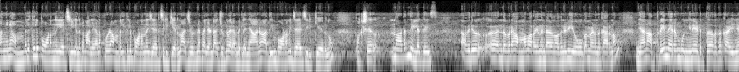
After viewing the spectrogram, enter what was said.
അങ്ങനെ അമ്പലത്തിൽ പോകണം എന്ന് വിചാരിച്ചിരിക്കുന്നുണ്ട് മലയാളപ്പുഴ അമ്പലത്തിൽ പോകണം എന്ന് വിചാരിച്ചിരിക്കുകയായിരുന്നു അജുവിനെ പലണ്ട് അജുവിന് വരാൻ പറ്റില്ല. ഞാനും ആദ്യം പോകണം വിചാരിച്ചിരിക്കുകയായിരുന്നു. പക്ഷേ നടന്നില്ല ഗൈസ് അവർ എന്താ പറയുക അമ്മ പറയുന്നുണ്ടായിരുന്നു അതിനൊരു യോഗം വേണമെന്ന് കാരണം ഞാൻ അത്രയും നേരം കുഞ്ഞിനെ എടുത്ത് അതൊക്കെ കഴിഞ്ഞ്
